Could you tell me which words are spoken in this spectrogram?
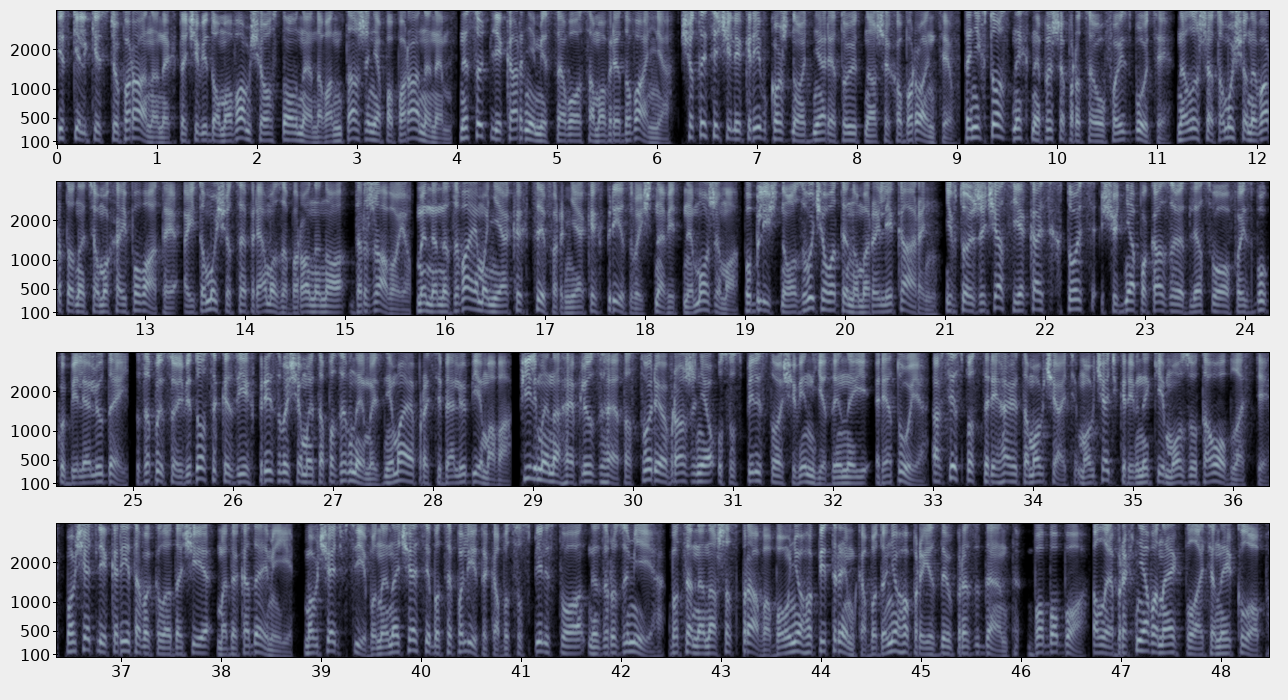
із кількістю поранених. Та чи відомо вам, що основне навантаження по пораненим несуть лікарні місцевого самоврядування, що тисячі лікарів кожного дня рятують наших оборонців, та ніхто з них не пише про це у Фейсбуці, не лише тому, що не варто на цьому хайпувати, а й тому, що це прямо заборонено державою. Ми не називаємо ніяких цифр, ніяких прізвищ, навіть не можемо публічно озвучувати номери лікарень. І в той же час якась хтось щодня показує для свого Фейсбуку біля людей, записує відосики з їх прізвищами та позивними, знімає про себе любімого, фільми на Г плюс Г та створює враження у суспільства, що він єдиний рятує. А всі спостерігають та мовчать. Мовчать керівники мозу та області, мовчать лікарі та викладачі медакадемії. Мовчать всі, бо не на часі, бо це політика, бо суспільство не зрозуміє, бо це не наша справа, бо у нього підтримка, бо до нього приїздив президент. Бо-бо-бо. Але брехня вона як платяний клоп,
